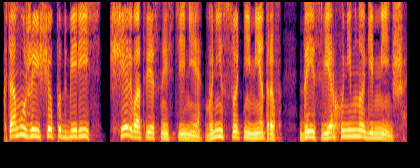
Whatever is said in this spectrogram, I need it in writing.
К тому же еще подберись, щель в отвесной стене, вниз сотни метров, да и сверху немногим меньше.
